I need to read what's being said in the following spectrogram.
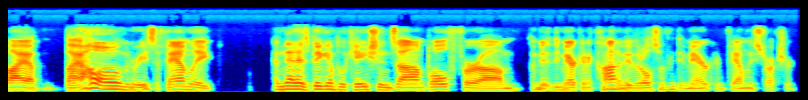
buy a buy a home and raise a family, and that has big implications um, both for um, the American economy, but also for the American family structure.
